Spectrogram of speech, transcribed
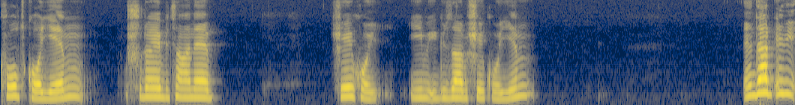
Colt koyayım. Şuraya bir tane şey koy. İyi bir güzel bir şey koyayım. Ender en,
